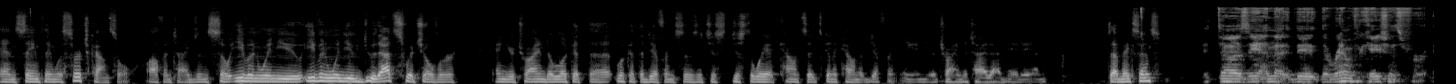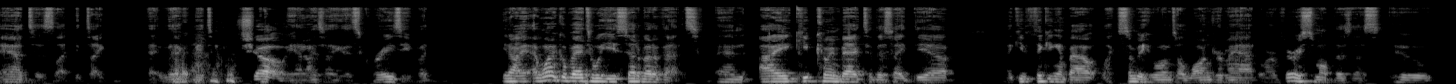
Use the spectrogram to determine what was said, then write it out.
And same thing with search console oftentimes. And so even when you even when you do that switch over and you're trying to look at the look at the differences it's just just the way it counts it, it's going to count it differently and you're trying to tie that data in. Does that make sense? It does yeah. And the the, the ramifications for ads is like it's like that could be it's a show you know it's like it's crazy. But you know I, I want to go back to what you said about events. And i keep coming back to this idea. I keep thinking about like somebody who owns a laundromat or a very small business who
